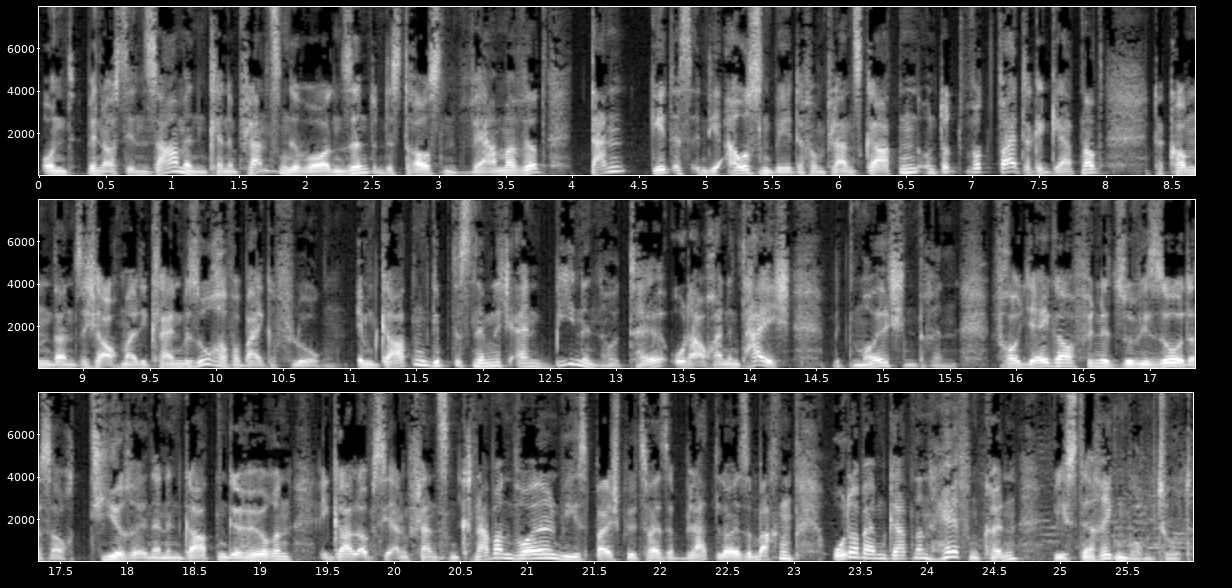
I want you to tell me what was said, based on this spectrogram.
Und wenn aus den Samen kleine Pflanzen geworden sind und es draußen wärmer wird, dann geht es in die Außenbeete vom Pflanzgarten und dort wird weiter gegärtnert. Da kommen dann sicher auch mal die kleinen Besucher vorbeigeflogen. Im Garten gibt es nämlich ein Bienenhotel oder auch einen Teich mit Molchen drin. Frau Jäger findet sowieso, dass auch Tiere in einen Garten gehören, egal ob sie an Pflanzen knabbern wollen, wie es beispielsweise Blattläuse machen, oder beim Gärtnern helfen können, wie es der Regenwurm tut.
